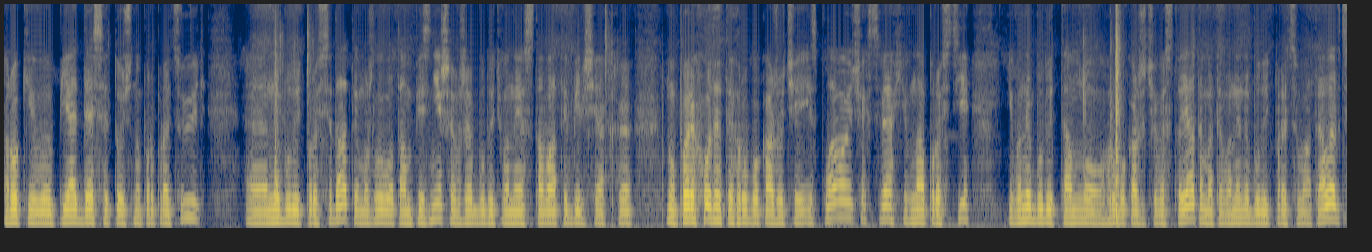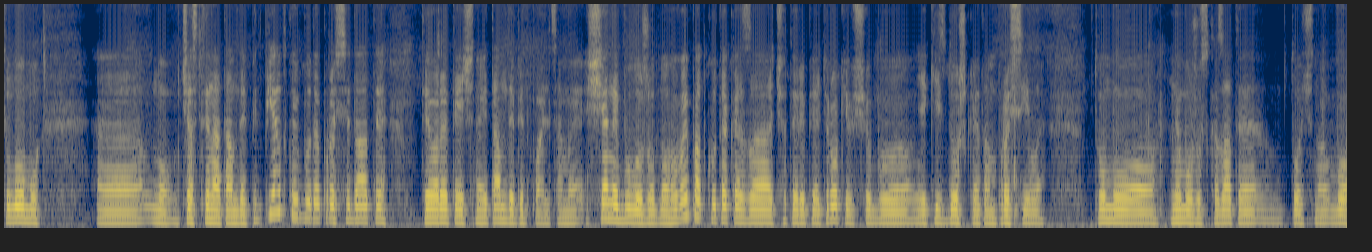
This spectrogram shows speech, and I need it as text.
років 5-10 точно пропрацюють, е, не будуть просідати. Можливо, там пізніше вже будуть вони ставати більш як е, ну, переходити, грубо кажучи, із плаваючих цвяхів на прості, і вони будуть там, ну, грубо кажучи, ви стоятимете, вони не будуть працювати. Але в цілому. е, Ну, частина там, де під п'яткою буде просідати теоретично, і там, де під пальцями. Ще не було жодного випадку таке за 4-5 років, щоб якісь дошки там просіли. Тому не можу сказати точно, бо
